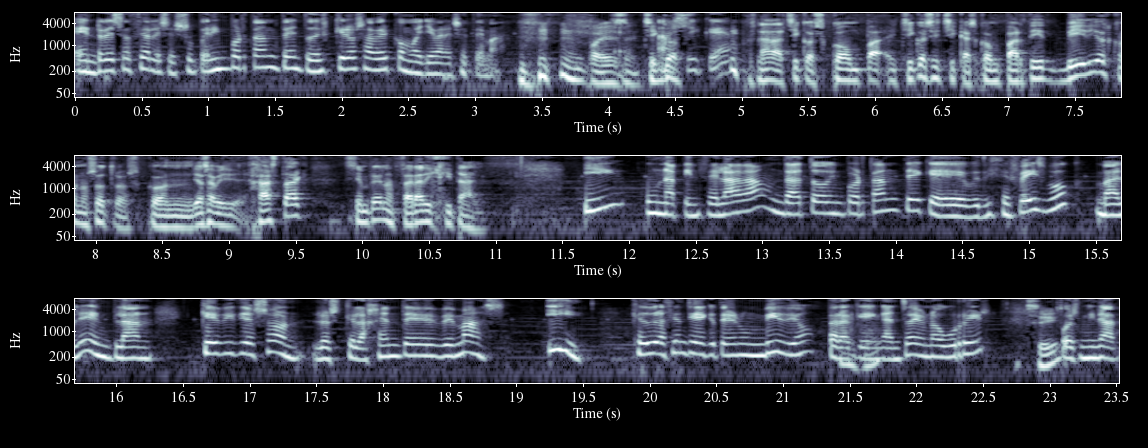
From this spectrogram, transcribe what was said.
en redes sociales es súper importante, entonces quiero saber cómo llevan ese tema. pues chicos, Así que, Pues nada, chicos, compa- chicos y chicas, compartid vídeos con nosotros, con, ya sabéis, hashtag siempre lanzadera digital. y una pincelada, un dato importante que dice Facebook, ¿vale? En plan, ¿qué vídeos son los que la gente ve más? Y ¿qué duración tiene que tener un vídeo para que enganchar y no aburrir? Sí. Pues mirad,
